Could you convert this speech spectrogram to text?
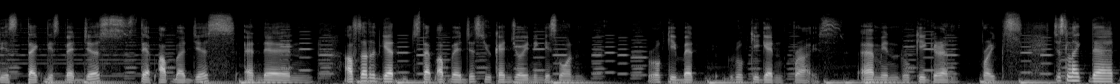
this take these badges step up badges and then after get step up badges you can joining this one. Rookie bet rookie grand prize. I mean rookie grand prix. Just like that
